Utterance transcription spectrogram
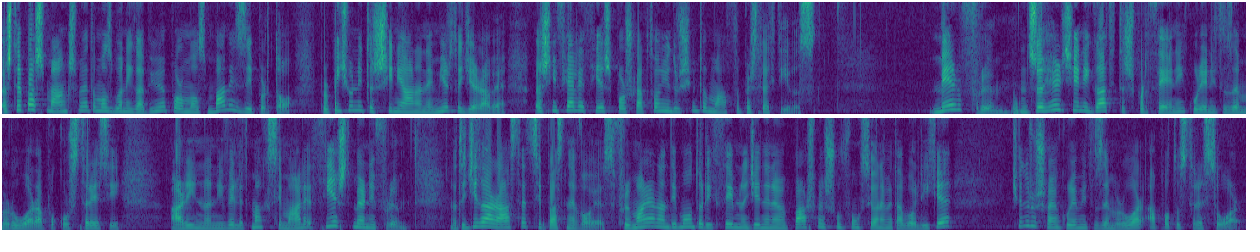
është e pashmangshme të mos bëni gabime, por mos mbani zi për to. Përpiquni të shihni anën e mirë të gjërave. Është një fjalë e thjeshtë, por shkakton një ndryshim të madh të perspektivës. Merr frymë. Çdo herë që jeni gati të shpërtheni, kur jeni të zemëruar apo kur stresi arrin në nivelet maksimale, thjesht merrni frymë. Në të gjitha rastet, sipas nevojës, frymëmarrja na ndihmon të rikthejmë në gjendjen e mëparshme shumë funksione metabolike që ndryshojnë kur jemi të zemëruar apo të stresuar.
